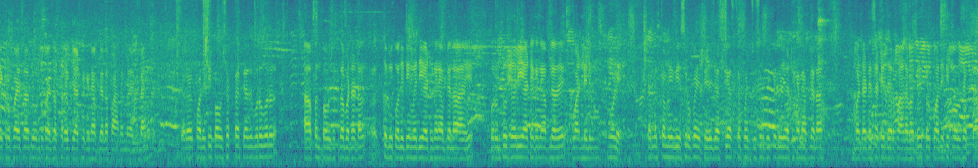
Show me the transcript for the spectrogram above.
एक रुपयाचा दोन रुपयाचा फरक या ठिकाणी आपल्याला पाहायला मिळालेला आहे. तर क्वालिटी पाहू शकता त्याचबरोबर आपण पाहू शकता बटाटा कमी क्वालिटीमध्ये या ठिकाणी आपल्याला आहे. परंतु दर या ठिकाणी आपल्याला वाढलेल्यामुळे कमीत कमी वीस रुपये ते जास्तीत जास्त पंचवीस रुपये किलो या ठिकाणी आपल्याला बटाट्यासाठी दर पाहायला मिळते तर क्वालिटी पाहू शकता.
